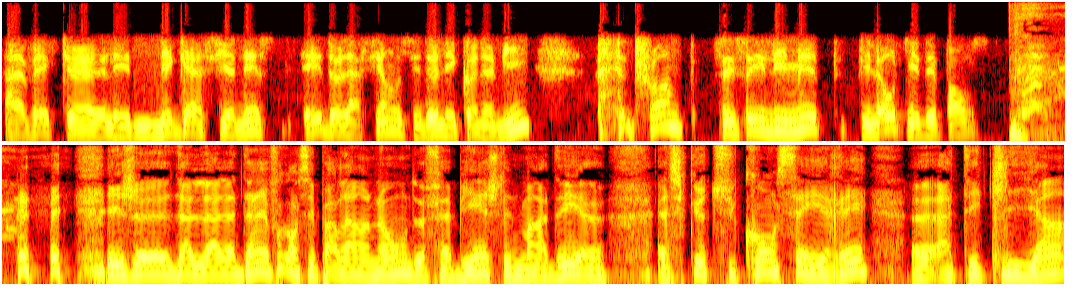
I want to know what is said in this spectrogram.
avec euh, les négationnistes et de la science et de l'économie. Trump, c'est ses limites, puis l'autre, il les dépasse. et je, la, dernière fois qu'on s'est parlé en ondes, Fabien, je t'ai demandé, euh, est-ce que tu conseillerais euh, à tes clients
